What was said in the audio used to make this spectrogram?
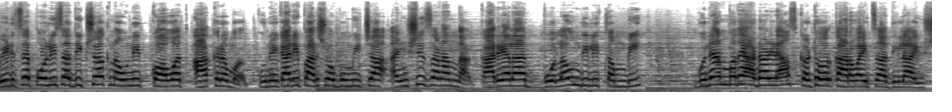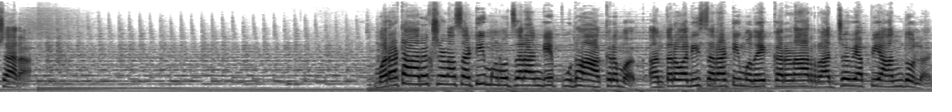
बीडचे पोलीस अधीक्षक नवनीत कॉवत आक्रमक. गुन्हेगारी पार्श्वभूमीच्या ऐंशी जणांना कार्यालयात बोलावून दिली तंबी. गुन्ह्यांमध्ये आढळल्यास कठोर कारवाईचा दिला इशारा. मराठा आरक्षणासाठी मनोज जरांगे पुन्हा आक्रमक. अंतरवाली सराटीमध्ये करणार राज्यव्यापी आंदोलन.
